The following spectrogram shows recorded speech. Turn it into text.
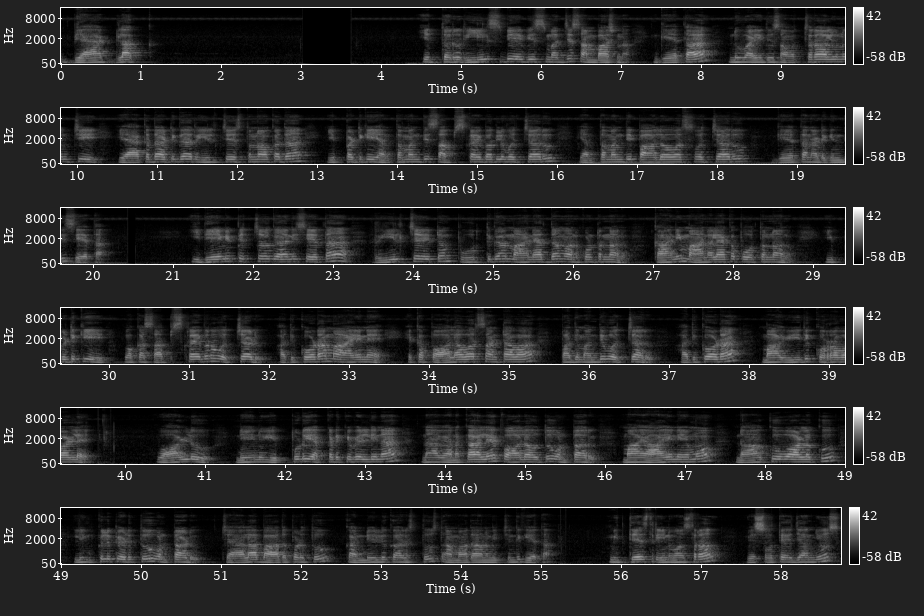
Bad luck ఇద్దరు reels babies మధ్య సంభాషణ. గీత నువ్వు ఐదు సంవత్సరాల నుంచి ఏకదాటిగా రీల్స్ చేస్తున్నావు కదా. ఇప్పటికి ఎంతమంది సబ్స్క్రైబర్లు వచ్చారు? ఎంతమంది ఫాలోవర్స్ వచ్చారు? గీతను అడిగింది సీత. ఇదేమి పిచ్చో గాని సీత రీల్స్ చేయటం పూర్తిగా మానేద్దాం అనుకుంటున్నాను. కానీ మానలేకపోతున్నాను. ఇప్పటికీ ఒక సబ్స్క్రైబర్ వచ్చాడు. అది కూడా మా ఆయనే. ఇక ఫాలోవర్స్ అంటావా? పది మంది వచ్చారు. అది కూడా మా వీధి కుర్రవాళ్ళే. వాళ్ళు నేను ఎప్పుడు ఎక్కడికి వెళ్ళినా నా వెనకాలే ఫాలో అవుతూ ఉంటారు. మా ఆయనేమో నాకు వాళ్ళకు లింకులు పెడుతూ ఉంటాడు. చాలా బాధపడుతూ కన్నీళ్ళు కరుస్తూ సమాధానం ఇచ్చింది గీత. మిద్దె శ్రీనివాసరావు విశ్వతేజ న్యూస్.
